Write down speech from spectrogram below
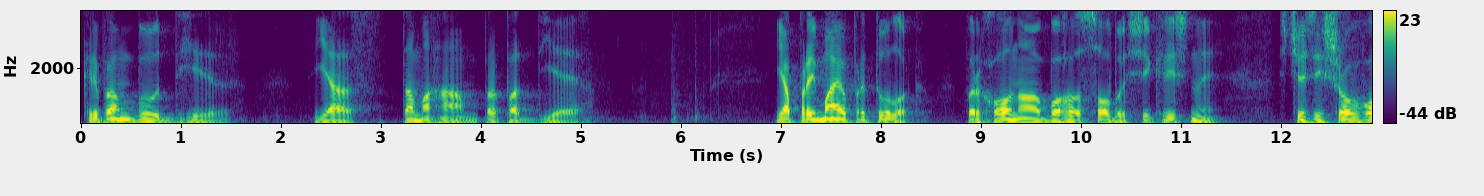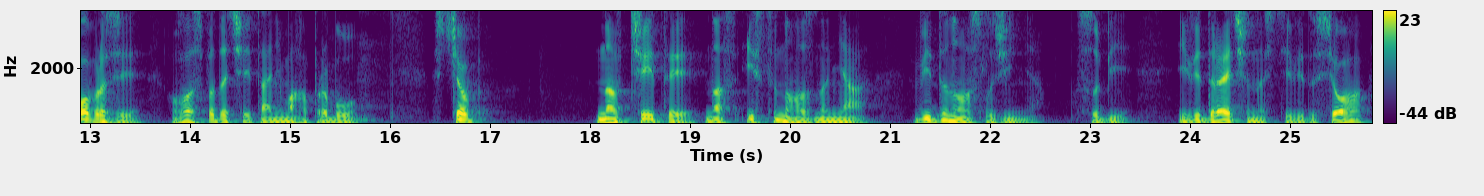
Крипам Буддхір Яс Тамагам Прапад'є Я приймаю притулок Верховного Бога особи Ші Кришни, що зійшов в образі Господа Чайтані Магапрабу, щоб навчити нас істинного знання, відданого служіння собі і відреченості від усього,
